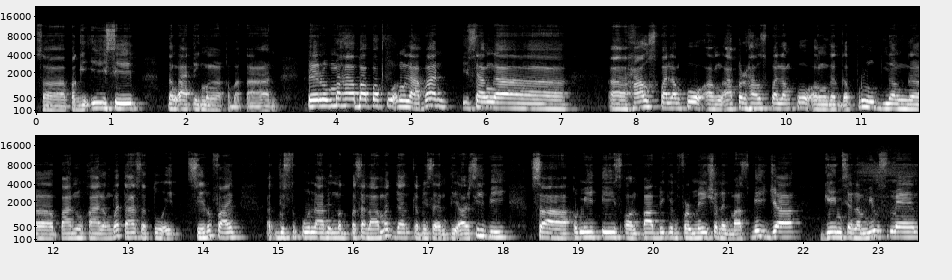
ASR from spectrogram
sa pag-iisip ng ating mga kabataan. Pero mahaba pa po ang laban. Isang ah, ah, house pa lang po, ang upper house pa lang po ang nag-approve ng ah, panukalang batas sa 2805 at gusto po namin magpasalamat dyan kami sa MTRCB sa Committees on Public Information and Mass Media, Games and Amusement,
